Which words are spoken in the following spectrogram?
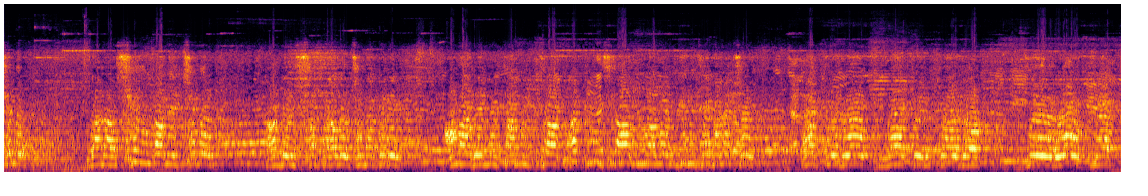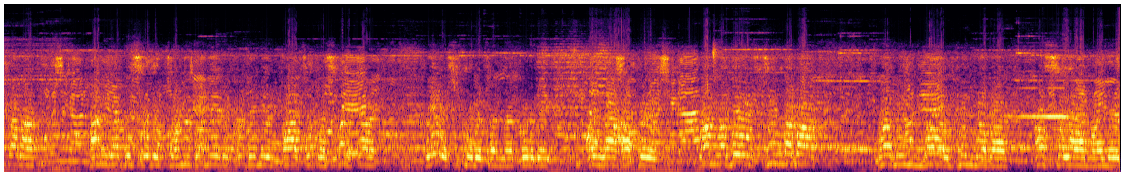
ছিল, যারা সংগ্রামে ছিল তাদের সাথে আলোচনা করে আমাদের নেতা মির্জা ফখরুল ইসলাম আলমগীরিতে বলেছে একটি রোগ ম্যাপের প্রয়োজন, যে রোগ ম্যাপ ছাড়া বাংলাদেশের জনগণের ভোটে নির্বাচিত সরকার দেশ পরিচালনা করবে। আল্লাহ হাফেজ, বাংলাদেশ জিন্দাবাদ, নবীন দল জিন্দাবাদ। আসসালাম আলাইকুম।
